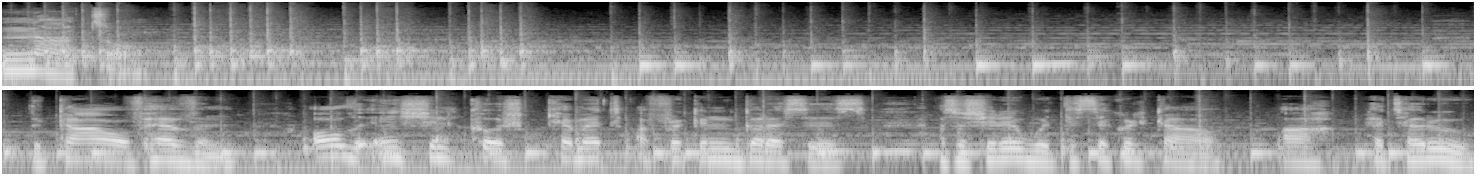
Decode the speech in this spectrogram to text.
Nato. The cow of heaven. All the ancient Kush Kemet African goddesses associated with the sacred cow are Heteru,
